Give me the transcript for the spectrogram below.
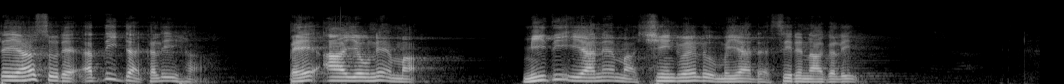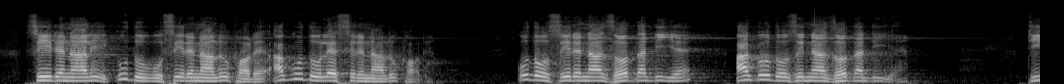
တရားဆိုတဲ့အတိတ်ကလေးဟာဘယ်အာယုန်နဲ့မှ မိတိအရာနဲ့မှရှင်တွဲလို့မရတဲ့စေတနာကလေးစေတနာလေးကုသိုလ်ကိုစေတနာလို့ခေါ်တယ်အကုသိုလ်လည်းစေတနာလို့ခေါ်တယ်ကုသိုလ်စေတနာဇောတတိရဲ့အကုသိုလ်စေတနာဇောတတိရဲ့ဒီ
